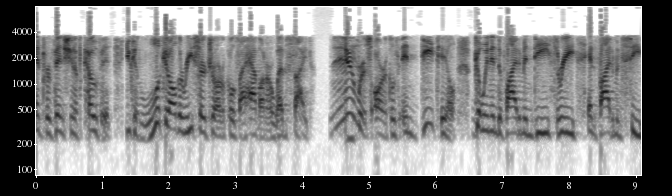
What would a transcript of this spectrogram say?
and prevention of COVID. You can look at all the research articles I have on our website. Numerous articles in detail going into vitamin D3 and vitamin C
